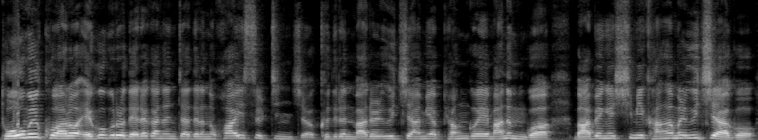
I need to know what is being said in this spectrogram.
도움을 구하러 애굽으로 내려가는 자들은 화 있을진저 그들은 말을 의지하며 병거의 많음과 마병의 심히 강함을 의지하고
